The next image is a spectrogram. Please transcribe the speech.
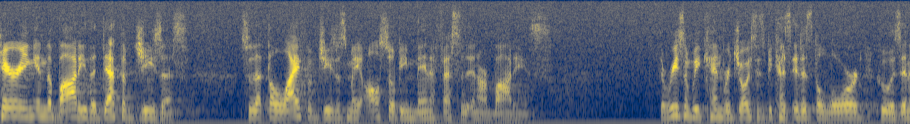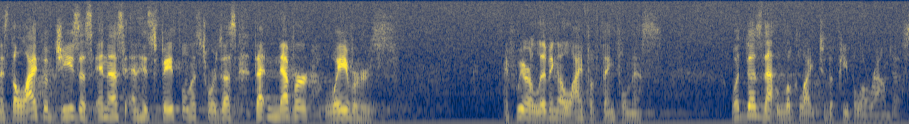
carrying in the body the death of Jesus, so that the life of Jesus may also be manifested in our bodies. The reason we can rejoice is because it is the Lord who is in us, the life of Jesus in us, and his faithfulness towards us that never wavers. If we are living a life of thankfulness, what does that look like to the people around us?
